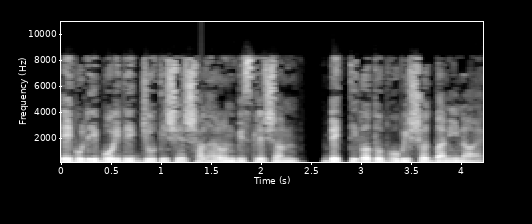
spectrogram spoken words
এগুলি বৈদিক জ্যোতিষের সাধারণ বিশ্লেষণ, ব্যক্তিগত ভবিষ্যৎবাণী নয়।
